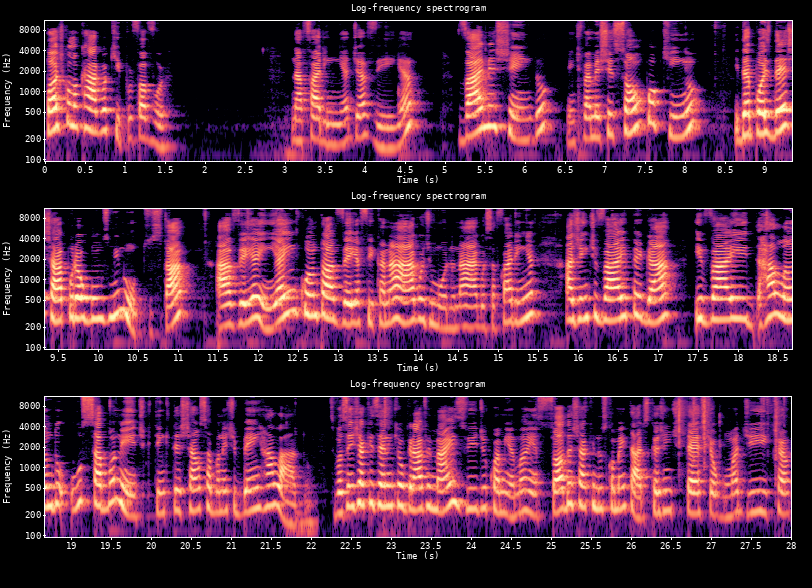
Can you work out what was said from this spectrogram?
Pode colocar água aqui, por favor. Na farinha de aveia. Vai mexendo. A gente vai mexer só um pouquinho e depois deixar por alguns minutos, tá? A aveia aí. E aí, enquanto a aveia fica na água, de molho na água, essa farinha, a gente vai pegar e vai ralando o sabonete, que tem que deixar o sabonete bem ralado. Se vocês já quiserem que eu grave mais vídeo com a minha mãe, é só deixar aqui nos comentários que a gente teste alguma dica.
